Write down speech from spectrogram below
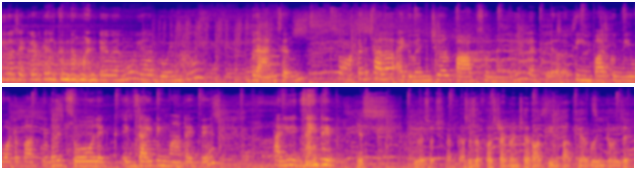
ఈరోజు ఎక్కడికి వెళ్తున్నామంటే మేము we're going to Branson so అక్కడ చాలా అడ్వెంచర్ పార్క్స్ ఉన్నాయి. లైక్ థీమ్ పార్క్ ఉంది వాటర్ పార్క్ ఉంది. ఇట్స్ సో లైక్ ఎగ్జైటింగ్ మాట అయితే ఆర్ యూ ఎగ్జైటెడ్ ఎస్ యూఎస్ వచ్చినాక the first adventure or theme park you're going to visit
